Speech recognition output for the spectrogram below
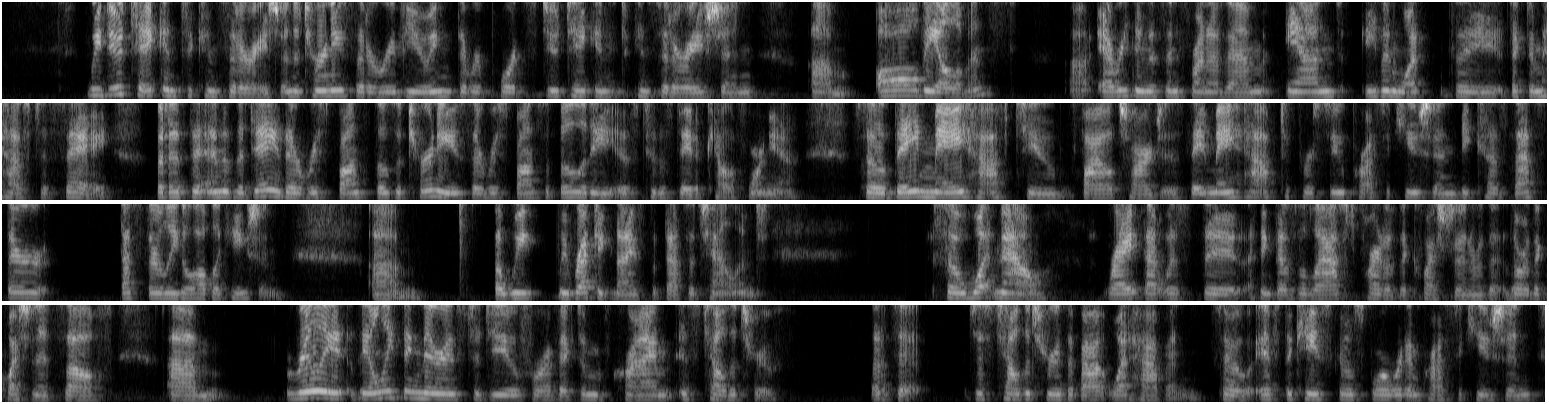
We do take into consideration, attorneys that are reviewing the reports do take into consideration um, all the elements uh, everything that's in front of them and even what the victim has to say. But at the end of the day, their response, those attorneys, their responsibility is to the state of California. So they may have to file charges. They may have to pursue prosecution because that's their that's their legal obligation. Um, but we we recognize that that's a challenge. So what now? Right? That was the I think that was the last part of the question or the or the question itself. Um, really the only thing there is to do for a victim of crime is tell the truth. That's it. Just tell the truth about what happened. So if the case goes forward in prosecution,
